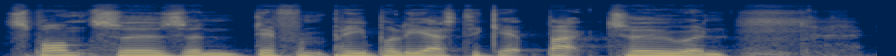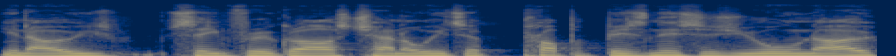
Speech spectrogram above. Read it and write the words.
sponsors and different people he has to get back to. And, you know, he's seen through Glass Channel. He's a proper business, as you all know.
